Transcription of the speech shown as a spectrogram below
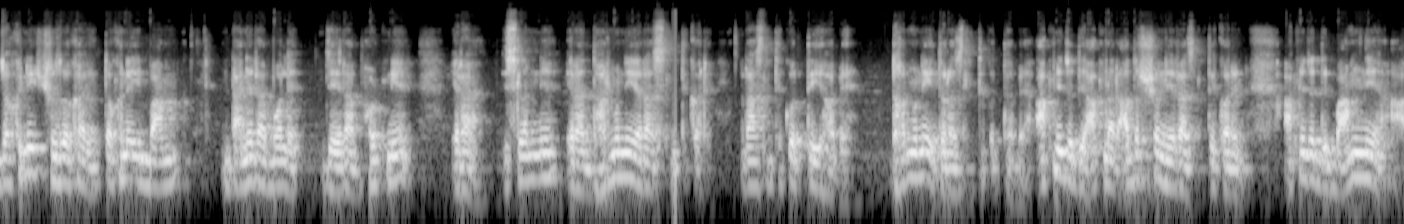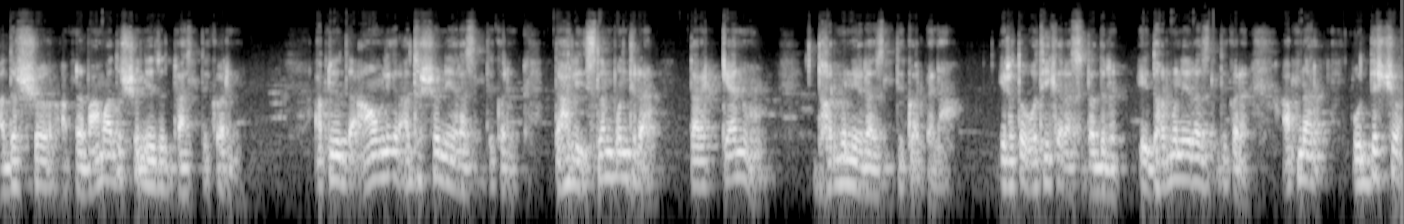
যখনই সুযোগ হয় তখন এই বাম ডানেরা বলে যে এরা ভোট নিয়ে, এরা ইসলাম নিয়ে, এরা ধর্ম নিয়ে রাজনীতি করে। রাজনীতি করতেই হবে। ধর্ম নিয়েই তো রাজনীতি করতে হবে। আপনি যদি আপনার আদর্শ নিয়ে রাজনীতি করেন, আপনি যদি বাম নিয়ে আদর্শ, আপনার বাম আদর্শ নিয়ে যদি রাজনীতি করেন, আপনি যদি আওয়ামী লীগের আদর্শ নিয়ে রাজনীতি করেন, তাহলে ইসলামপন্থীরা তারা কেন ধর্ম নিয়ে রাজনীতি করবে না? এটা তো অধিকার আছে তাদের। এই ধর্ম নিয়ে রাজনীতি করার আপনার উদ্দেশ্য,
